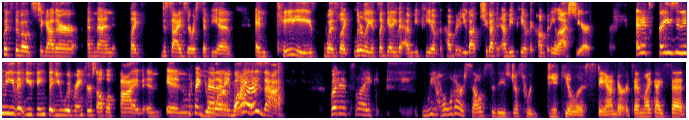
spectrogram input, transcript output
puts the votes together and then like decides the recipient and katie was like literally it's like getting the mvp of the company you got she got the mvp of the company last year and it's crazy to me that you think that you would rank yourself a five in in your why is that but it's like we hold ourselves to these just ridiculous standards. And like I said,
